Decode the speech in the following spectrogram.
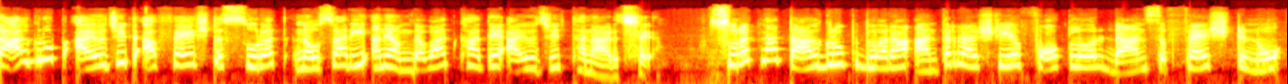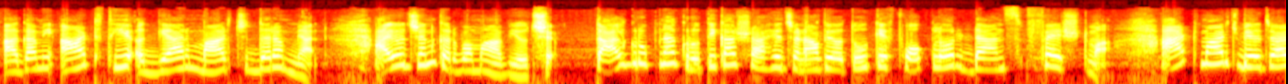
તાલ ગ્રુપ આયોજિત આ ફેસ્ટ સુરત, નવસારી અને અમદાવાદ ખાતે આયોજિત થનાર છે. સુરતના તાલ ગ્રુપ દ્વારા આંતરરાષ્ટ્રીય ફોકલોર ડાન્સ ફેસ્ટનું આગામી આઠથી અગિયાર માર્ચ દરમિયાન આયોજન કરવામાં આવ્યું છે. તાલ ગ્રુપના કૃતિકા શાહે જણાવ્યું હતું કે ફોકલોર ડાન્સ ફેસ્ટમાં આઠ માર્ચ બે હજાર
